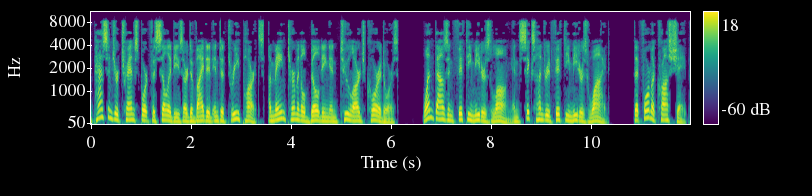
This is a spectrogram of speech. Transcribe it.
passenger transport facilities are divided into three parts, a main terminal building and two large corridors 1,050 metres long and 650 metres wide—that form a cross shape.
